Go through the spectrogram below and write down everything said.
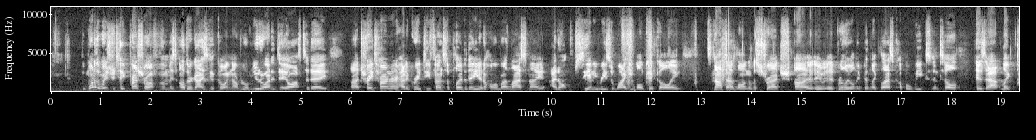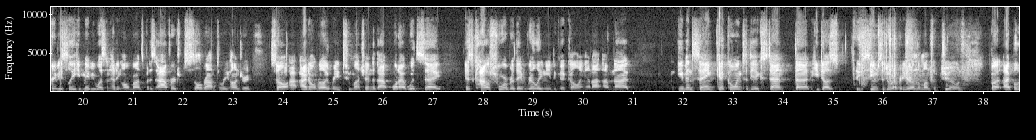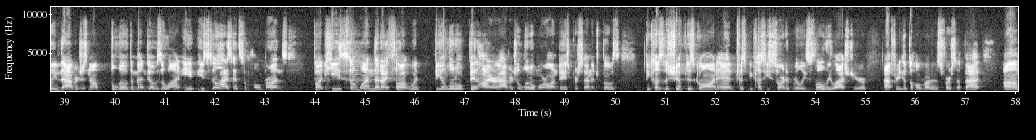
one of the ways you take pressure off of them is other guys get going. Now, Realmuto had a day off today. Uh, Trey Turner had a great defensive play today. He had a home run last night. I don't see any reason why he won't get going. It's not that long of a stretch. Uh, it, it really only been like the last couple weeks until his a- like previously he maybe wasn't hitting home runs, but his average was still around 300. So I, I don't really read too much into that. What I would say is Kyle Schwarber, they really need to get going, and I, I'm not even saying get going to the extent that he does. He seems to do every year in the month of June but I believe the average is now below the Mendoza line. He he still has hit some home runs, but he's someone that I thought would be a little bit higher average, a little more on base percentage, both because the shift is gone and just because he started really slowly last year after he hit the home run in his first at bat. Um,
